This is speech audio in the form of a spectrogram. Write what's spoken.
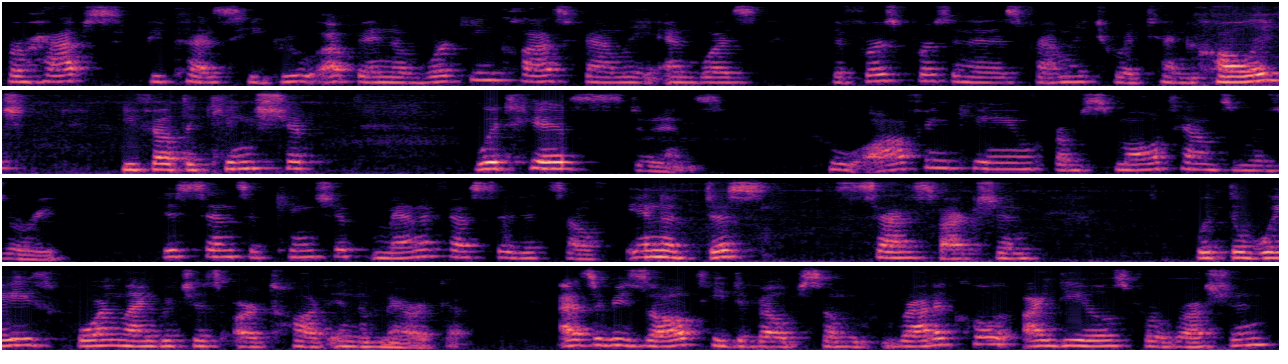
Perhaps because he grew up in a working class family and was the first person in his family to attend college, he felt a kinship with his students, who often came from small towns in Missouri. This sense of kinship manifested itself in a dissatisfaction with the ways foreign languages are taught in America. As a result, he developed some radical ideals for Russian,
